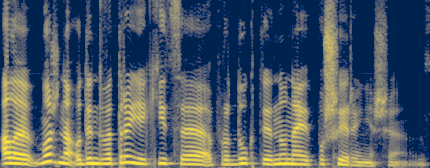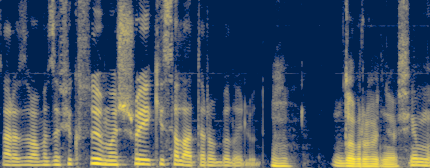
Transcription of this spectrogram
Але можна один, два, три, які це продукти ну, найпоширеніше. Зараз з вами зафіксуємо, що які салати робили люди. Мгм. Доброго дня всім.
